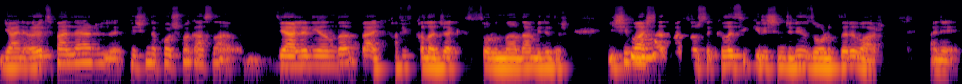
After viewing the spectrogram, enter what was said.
Yani öğretmenler peşinde koşmak aslında diğerlerinin yanında belki hafif kalacak sorunlardan biridir. İşi başlatmak sonuçta klasik girişimciliğin zorlukları var. Hani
